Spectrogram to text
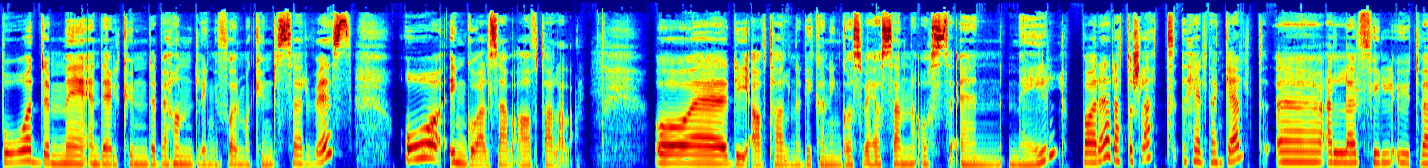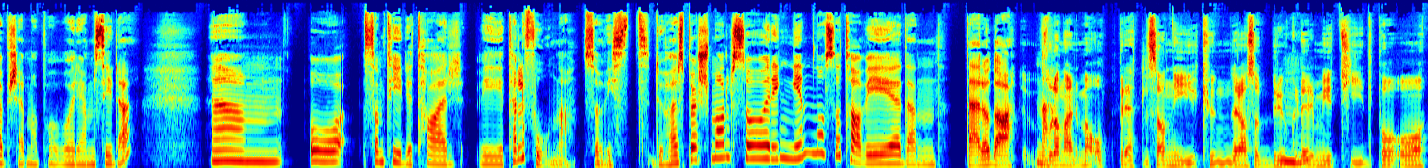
både med en del kundebehandling i form av kundeservice, og inngåelse av avtaler, da. Og eh, de avtalene de kan inngås ved å sende oss en mail, bare, rett og slett. Helt enkelt. Eh, Eller fylle ut webskjema på vår hjemmeside. Um, og samtidig tar vi telefoner, så hvis du har spørsmål, så ring inn, og så tar vi den der og da. Nei. Hvordan er det med opprettelse av nye kunder? Altså, bruker Mm. dere mye tid på å,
